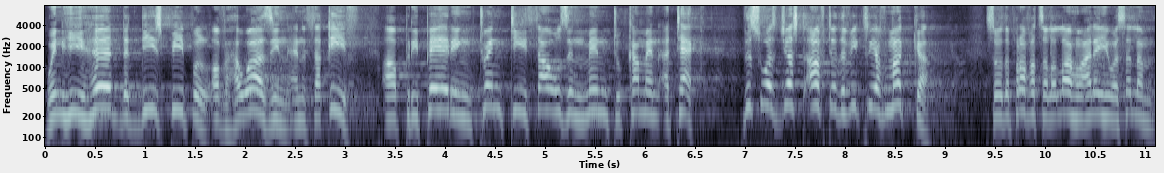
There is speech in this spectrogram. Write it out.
when he heard that these people of Hawazin and Thaqif are preparing 20,000 men to come and attack, this was just after the victory of Mecca. So the Prophet wasallam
